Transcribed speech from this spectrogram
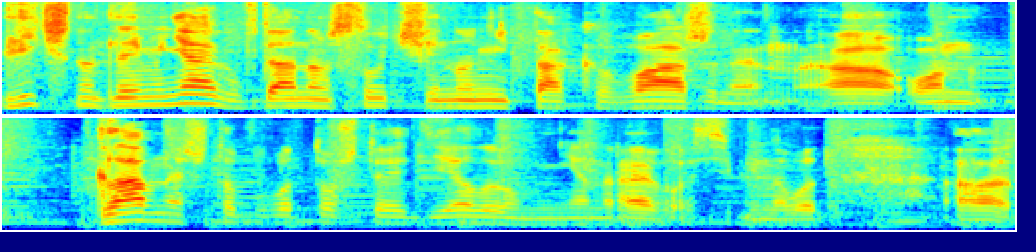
лично для меня в данном случае ну, не так важен. А, он Главное, чтобы вот то, что я делаю, мне нравилось. Именно вот а,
